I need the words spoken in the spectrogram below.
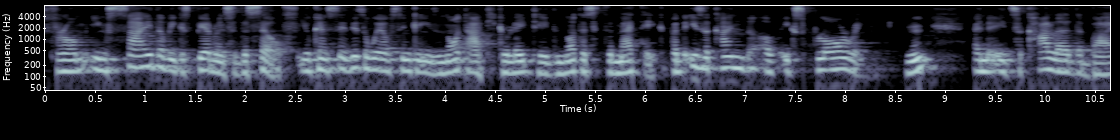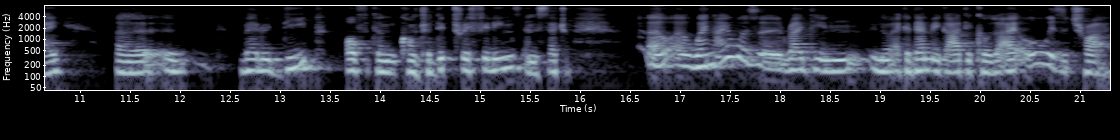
from inside of experience the self. You can say this way of thinking is not articulated, not systematic, but is a kind of exploring, hmm? and it's colored by uh, very deep, often contradictory feelings, and etc. Uh, uh, when I was uh, writing, you know, academic articles, I always try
